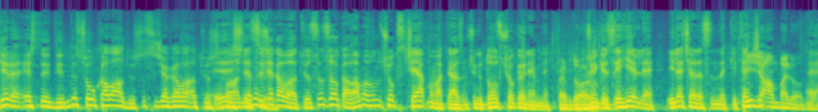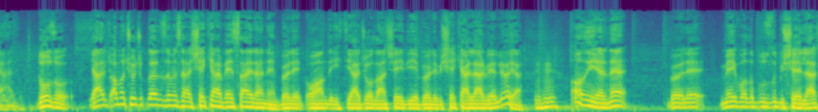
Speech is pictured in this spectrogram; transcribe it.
Gene esnediğinde soğuk hava alıyorsun sıcak hava atıyorsun E falan. işte sıcak mi? hava atıyorsun soğuk hava ama bunu çok şey yapmamak lazım çünkü doz çok önemli. Tabii doğru. Çünkü zehirle ilaç arasındaki tek İyice ambali oldu. E yani doz o. Yani ama çocuklarınıza mesela şeker vesaire hani böyle o anda ihtiyacı olan şey diye böyle bir şekerler veriliyor ya. Onun yerine böyle meyveli buzlu bir şeyler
